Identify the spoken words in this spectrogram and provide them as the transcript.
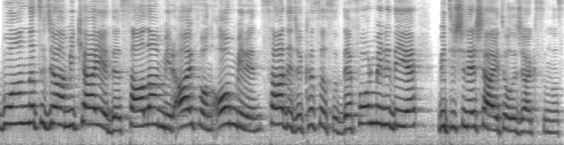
Bu anlatacağım hikayede sağlam bir iPhone 11'in sadece kasası deformeli diye bitişine şahit olacaksınız.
